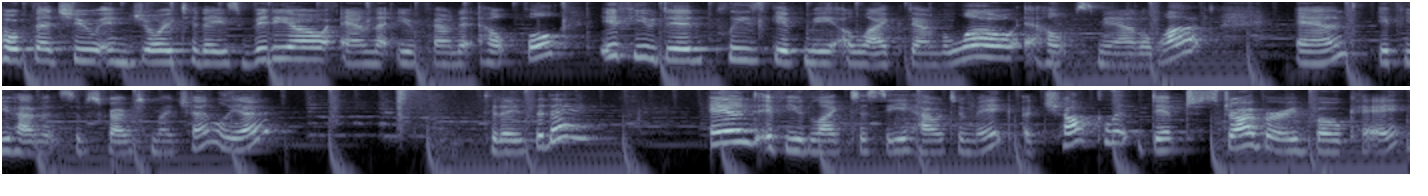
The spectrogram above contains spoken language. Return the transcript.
Hope that you enjoyed today's video and that you found it helpful. If you did, please give me a like down below. It helps me out a lot. And if you haven't subscribed to my channel yet, today's the day. And if you'd like to see how to make a chocolate dipped strawberry bouquet,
